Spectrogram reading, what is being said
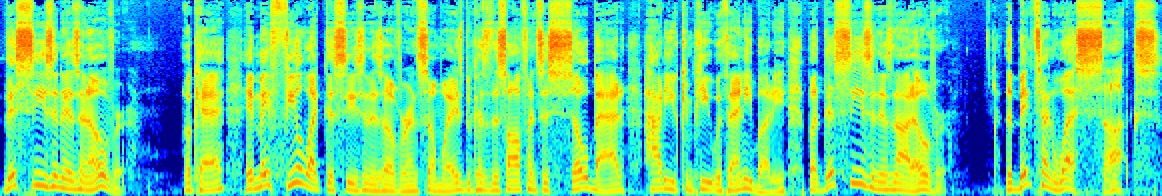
this season isn't over. Okay. It may feel like this season is over in some ways because this offense is so bad. How do you compete with anybody? But this season is not over. The Big Ten West sucks.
